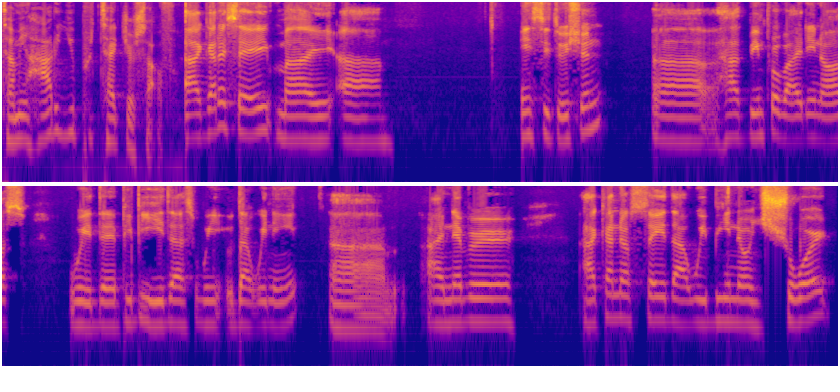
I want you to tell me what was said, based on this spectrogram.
Tell me, how do you protect yourself? I gotta say, my um institution uh, has been providing us with the PPE that we that we need. Um, I never, I cannot say that we've been on short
